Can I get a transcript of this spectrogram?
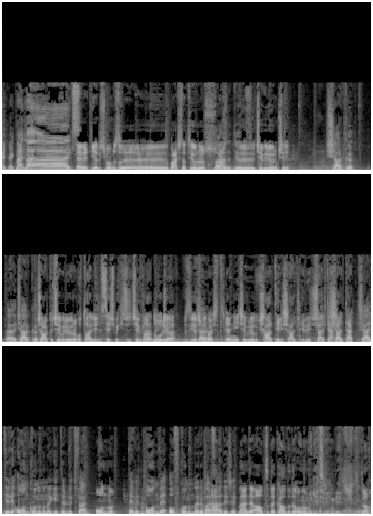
Max, Mad Max. Mad Max. Evet yarışmamızı e, başlatıyoruz. Başlatıyoruz. Ben e, çeviriyorum şeyi. Şarkı. Ee, çarkı. Çarkı çeviriyorum. O tahlili seçmek için çevrilen Ha, doğru ya. çark. Biz yarışmayı Sen- başlatırken neyi çeviriyorduk? Şalteli, şalteri. Şalter. Şalter. Şalteri 10 konumuna getir lütfen. 10 mu? Evet 10 ve off konumları var Ha, sadece. Ben de 6'da kaldı da onu mu getireyim diye düşündüm. Tamam.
